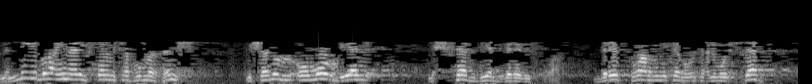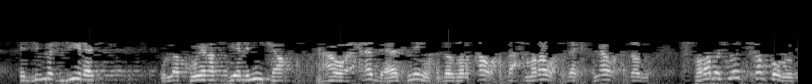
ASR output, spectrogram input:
من اللي إبراهيم عليه السلام شافه ما فهمش مشى له الأمور ديال الحساب ديال الدراري الصغار. الدراري الصغار ملي كانوا يتعلموا الحساب كتجيب له حجيرات ولا كويرات ديال الميكا ها واحد ها اثنين واحدة زرقاء واحدة حمراء واحدة كحلة واحدة صفراء باش ما يتخلطوش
